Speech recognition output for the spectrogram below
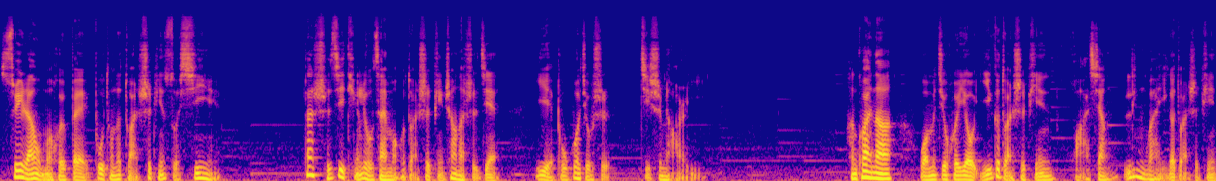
虽然我们会被不同的短视频所吸引，但实际停留在某个短视频上的时间，也不过就是几十秒而已。很快呢，我们就会由一个短视频滑向另外一个短视频。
